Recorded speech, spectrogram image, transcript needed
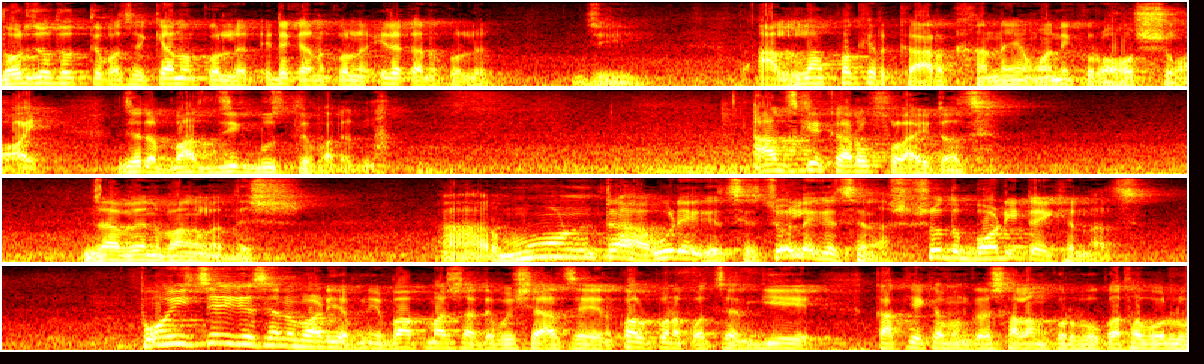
ধৈর্য ধরতে পারছে, কেন করলেন, এটা কেন করলেন, এটা কেন করলেন? জি। আল্লাহ পাকের কারখানায় অনেক রহস্য হয়, যেটা বাহ্যিক বুঝতে পারেন না। আজকে কারও ফ্লাইট আছে, যাবেন বাংলাদেশ। আর মনটা উড়ে গেছে, চলে গেছে না, শুধু বডিটা এখানে আছে। পৌঁছে গেছেন বাড়ি আপনি, বাপ মার সাথে বসে আছেন, কল্পনা করছেন, গিয়ে কাকে কেমন করে সালাম করব, কথা বলব,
